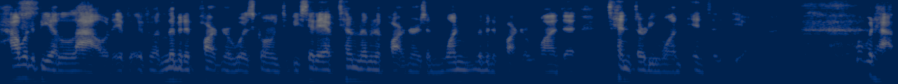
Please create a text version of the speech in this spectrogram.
How would it be allowed if, if a limited partner was going to be, say, they have 10 limited partners and one limited partner wanted to 1031 into the deal? What would happen?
